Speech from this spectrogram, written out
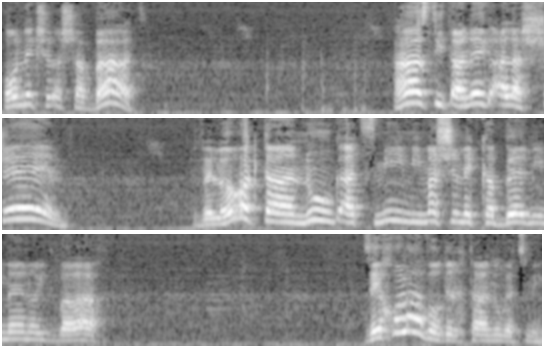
עונג של השבת. אז תתענג על השם, ולא רק תענוג עצמי ממה שמקבל ממנו יתברך. זה יכול לעבור דרך תענוג עצמי,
